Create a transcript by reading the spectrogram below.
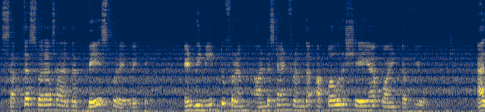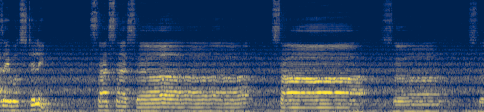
Saptaswaras are the base for everything. And we need to from understand from the Apaurusheya point of view. As I was telling, sa sa sa sa sa sa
